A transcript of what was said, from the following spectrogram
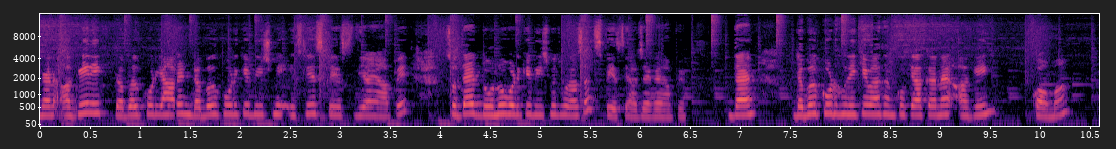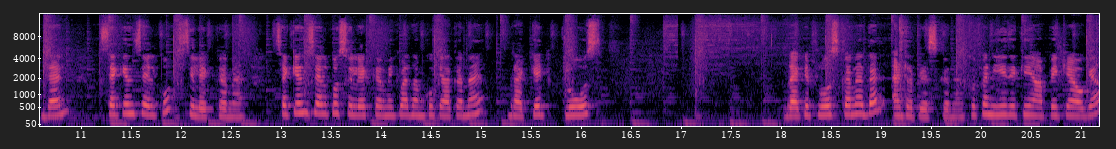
देन अगेन एक डबल कोड यहाँ पे डबल कोड के बीच में इसलिए स्पेस दिया यहाँ पे सो दैट दोनों वर्ड के बीच में थोड़ा सा स्पेस आ जाएगा यहाँ पे। देन डबल कोड होने के बाद हमको क्या करना है? Again comma then second cell को सिलेक्ट करना है। सेकेंड सेल को सिलेक्ट करने के बाद हमको क्या करना है? ब्रैकेट क्लोज ब्रैकेट क्लोज करना है देन एंटर प्रेस करना है। तो फ्रेंड ये देखिए यहाँ पे क्या हो गया?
